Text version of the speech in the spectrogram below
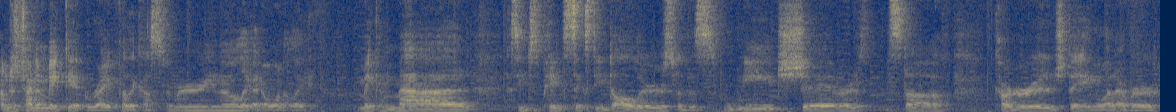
I'm just trying to make it right for the customer, you know? Like I don't want to like make him mad because he just paid $60 for this weed shit or stuff, cartridge thing, whatever.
